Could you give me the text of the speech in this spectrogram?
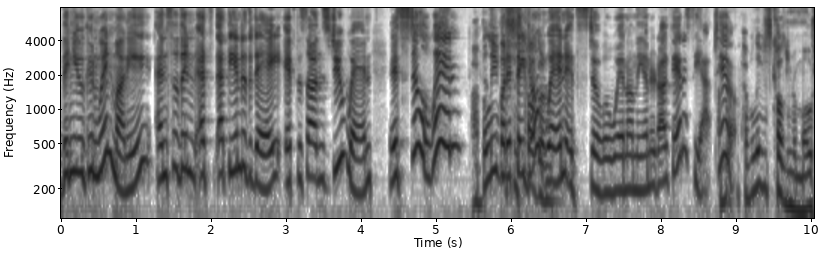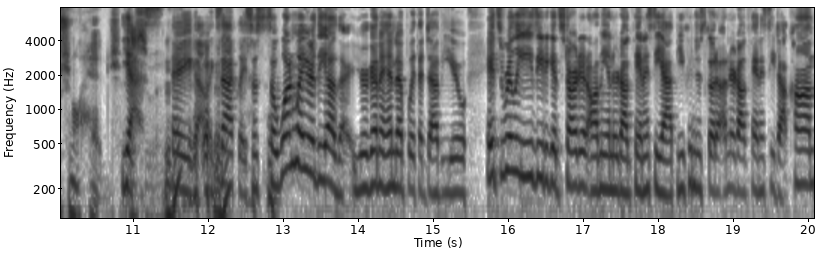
then you can win money. And so then at, at the end of the day, if the Suns do win, it's still a win. I believe But this if they is called don't an- win, it's still a win on the Underdog Fantasy app too. I believe it's called an emotional hedge. Yes, there you go. Mm-hmm. Exactly. So, so one way or the other, you're going to end up with a W. It's really easy to get started on the Underdog Fantasy app. You can just go to underdogfantasy.com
